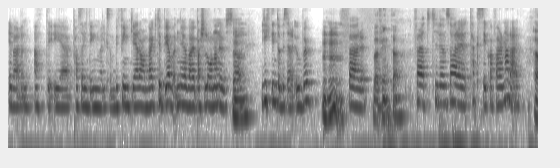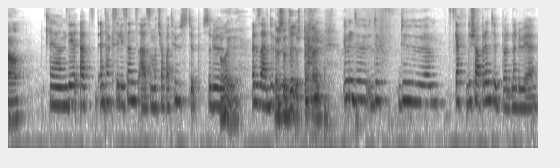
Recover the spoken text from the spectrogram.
i världen. Att det är, passar inte in med liksom befintliga ramverk. Typ jag, när jag var i Barcelona nu så Mm. gick det inte att beställa Uber Mhm. för, Varför inte? för att tydligen så har det taxichaufförerna där Ja. Eh, Det är att en taxilicens är som att köpa ett hus typ. Så du, Oj. eller så här, du, Är det så dyrt eller? ja, men du, du, du, ehm, skaff, du köper den typ när du är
